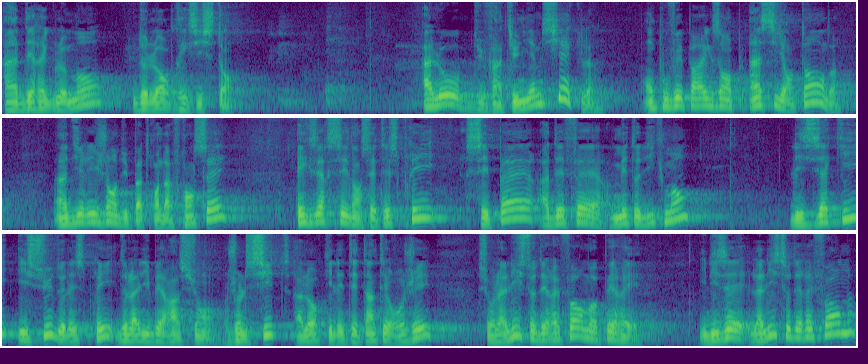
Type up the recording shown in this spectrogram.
à un dérèglement de l'ordre existant. À l'aube du XXIe siècle, on pouvait par exemple ainsi entendre un dirigeant du patronat français exerçait dans cet esprit ses pairs à défaire méthodiquement les acquis issus de l'esprit de la libération. Je le cite alors qu'il était interrogé sur la liste des réformes opérées. Il disait La liste des réformes,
